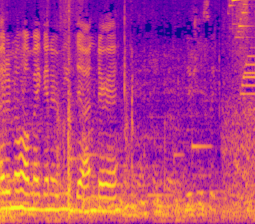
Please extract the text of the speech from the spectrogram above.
I don't know how am I gonna read the under. This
